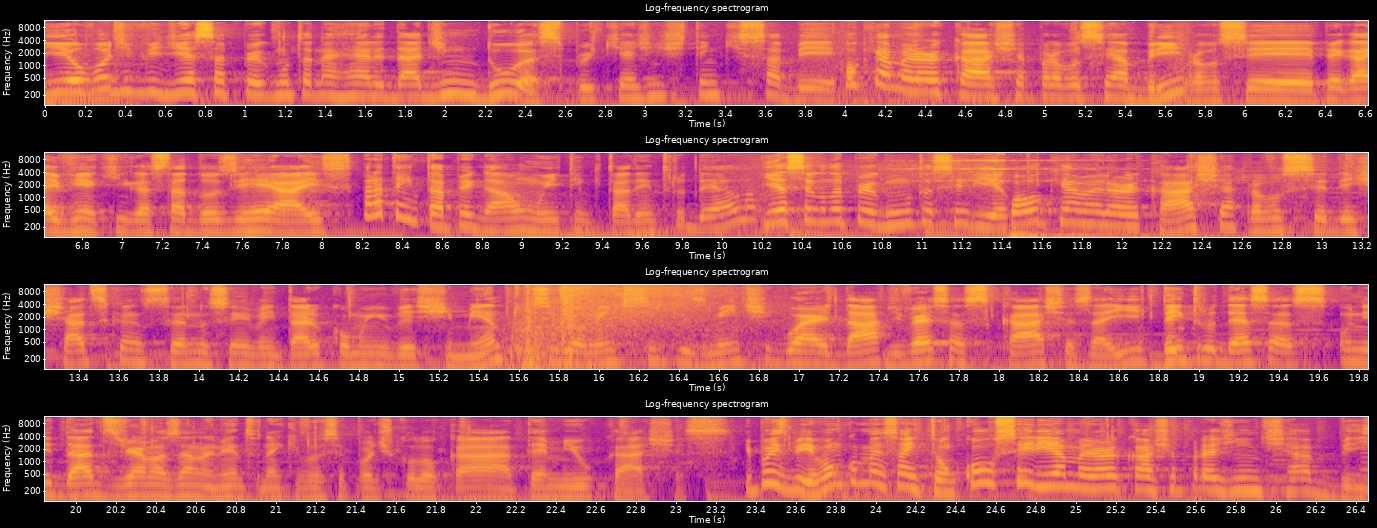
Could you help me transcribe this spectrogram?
E eu vou dividir essa pergunta na realidade em duas, porque a gente tem que saber qual que é a melhor caixa para você abrir, para você pegar e vir aqui gastar 12 reais para tentar pegar um item que tá dentro dela. E a segunda pergunta seria qual que é a melhor caixa para você deixar descansando no seu inventário como investimento, possivelmente simplesmente guardar diversas caixas aí dentro dessas unidades de armazenamento, né, que você pode colocar até mil caixas. E pois bem, vamos começar então. Qual seria a melhor caixa para a gente abrir?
